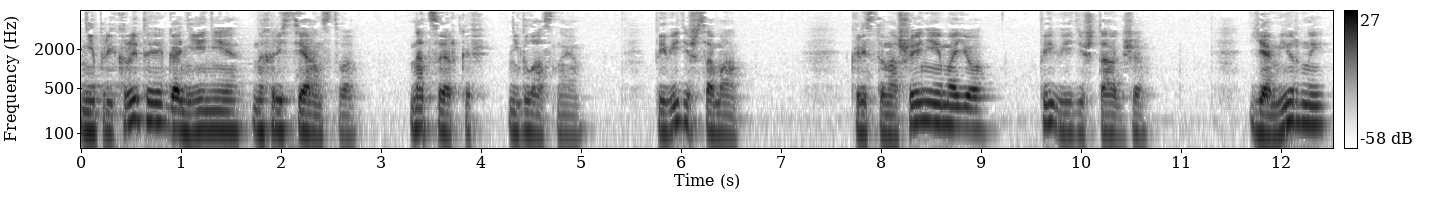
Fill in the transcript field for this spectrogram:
Неприкрытое гонение на христианство, на церковь негласная. Ты видишь сама. Крестоношение мое ты видишь также. Я мирный,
